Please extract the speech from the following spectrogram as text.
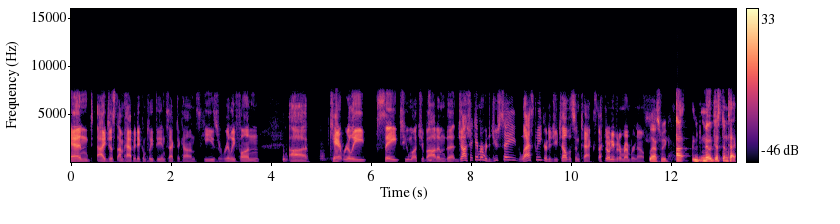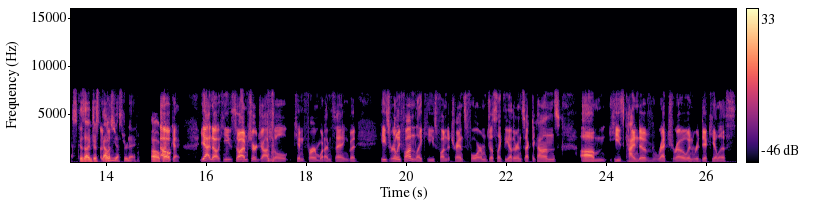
and I just I'm happy to complete the Insecticons. He's really fun. Uh, can't really say too much about him. That Josh, I can't remember. Did you say last week or did you tell this in text? I don't even remember now. Last week. Uh, no, just in text because I just got was- them yesterday. Oh, okay. Oh, okay. Yeah, no, he. So I'm sure Josh will confirm what I'm saying, but he's really fun. Like he's fun to transform, just like the other Insecticons. Um, he's kind of retro and ridiculous,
